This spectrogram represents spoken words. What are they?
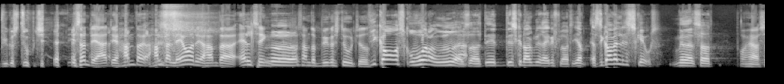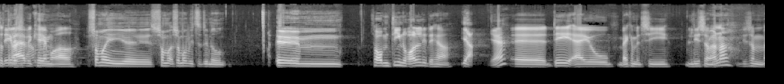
bygger studie. Det er sådan, det er. Det er ham, der, ham, der laver det, og ham, der er alting. Det er også ham, der bygger studiet. vi går og skruer derude, ja. altså. Det, det skal nok blive rigtig flot. Jeg, altså, det kan godt være lidt skævt, men altså, Prøv at høre, så er drejer vi kameraet. så må, I, øh, så, må, så må vi tage det med. Øhm, Torben, din rolle i det her, ja, Ja, øh, det er jo, hvad kan man sige, ligesom... Runner. ligesom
